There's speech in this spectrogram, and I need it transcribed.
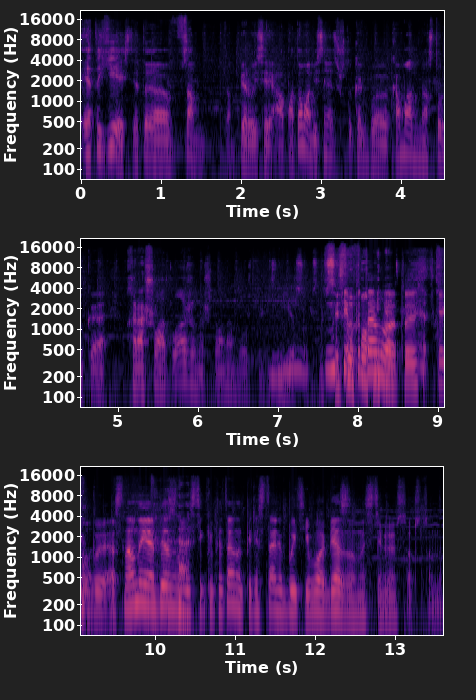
это есть. Это в самом там, первой серии. А потом объясняется, что как бы команда настолько хорошо отлажена, что она может без нее, собственно, Ну, типа того, то есть, как Вот. бы, основные обязанности капитана перестали быть его обязанностями, собственно.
